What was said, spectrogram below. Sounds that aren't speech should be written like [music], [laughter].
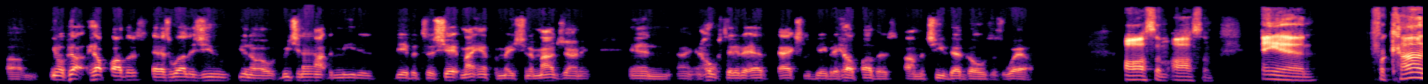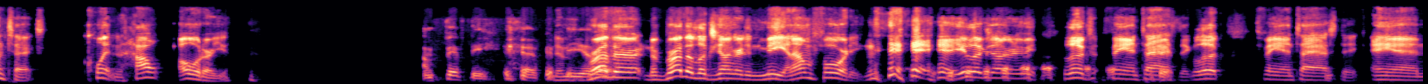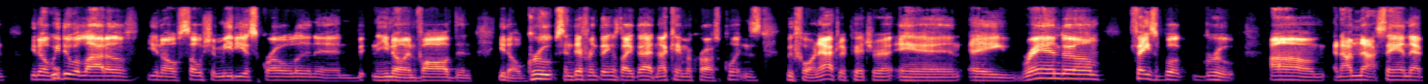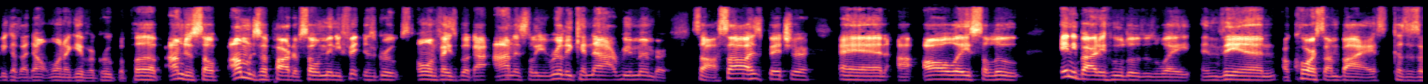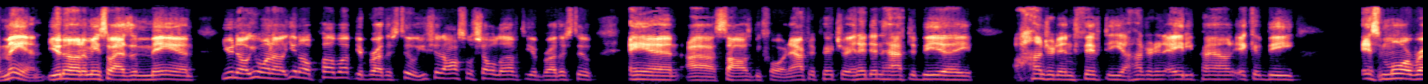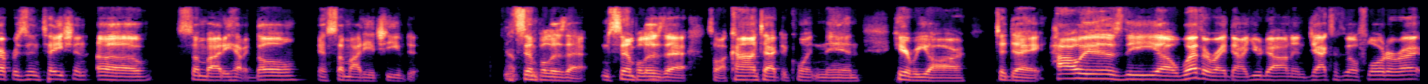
um, you know, help, help others as well as you, you know, reaching out to me to be able to share my information and my journey and uh, in hopes that it'll actually be able to help others um, achieve their goals as well. Awesome, awesome. And for context, Quinton, how old are you? I'm 50. [laughs] 50 the brother, old. the brother looks younger than me, and I'm 40. [laughs] he looks younger than me. [laughs] Looks fantastic. Look fantastic. And you know, we do a lot of you know social media scrolling and you know involved in you know groups and different things like that. And I came across Quinton's before and after picture in a random Facebook group. Um, and I'm not saying that because I don't want to give a group a pub. I'm just so I'm just a part of so many fitness groups on Facebook. I honestly really cannot remember. So I saw his picture and I always salute anybody who loses weight. And then, of course, I'm biased because as a man, you know what I mean? So as a man, you know, you want to, you know, pub up your brothers too. You should also show love to your brothers too. And I saw his before and after picture, and it didn't have to be a 150, 180 pound. It could be, it's more representation of somebody had a goal and somebody achieved it. Simple as that. Simple as that. So I contacted Quinton and here we are today. How is the uh, weather right now? You're down in Jacksonville, Florida, right?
